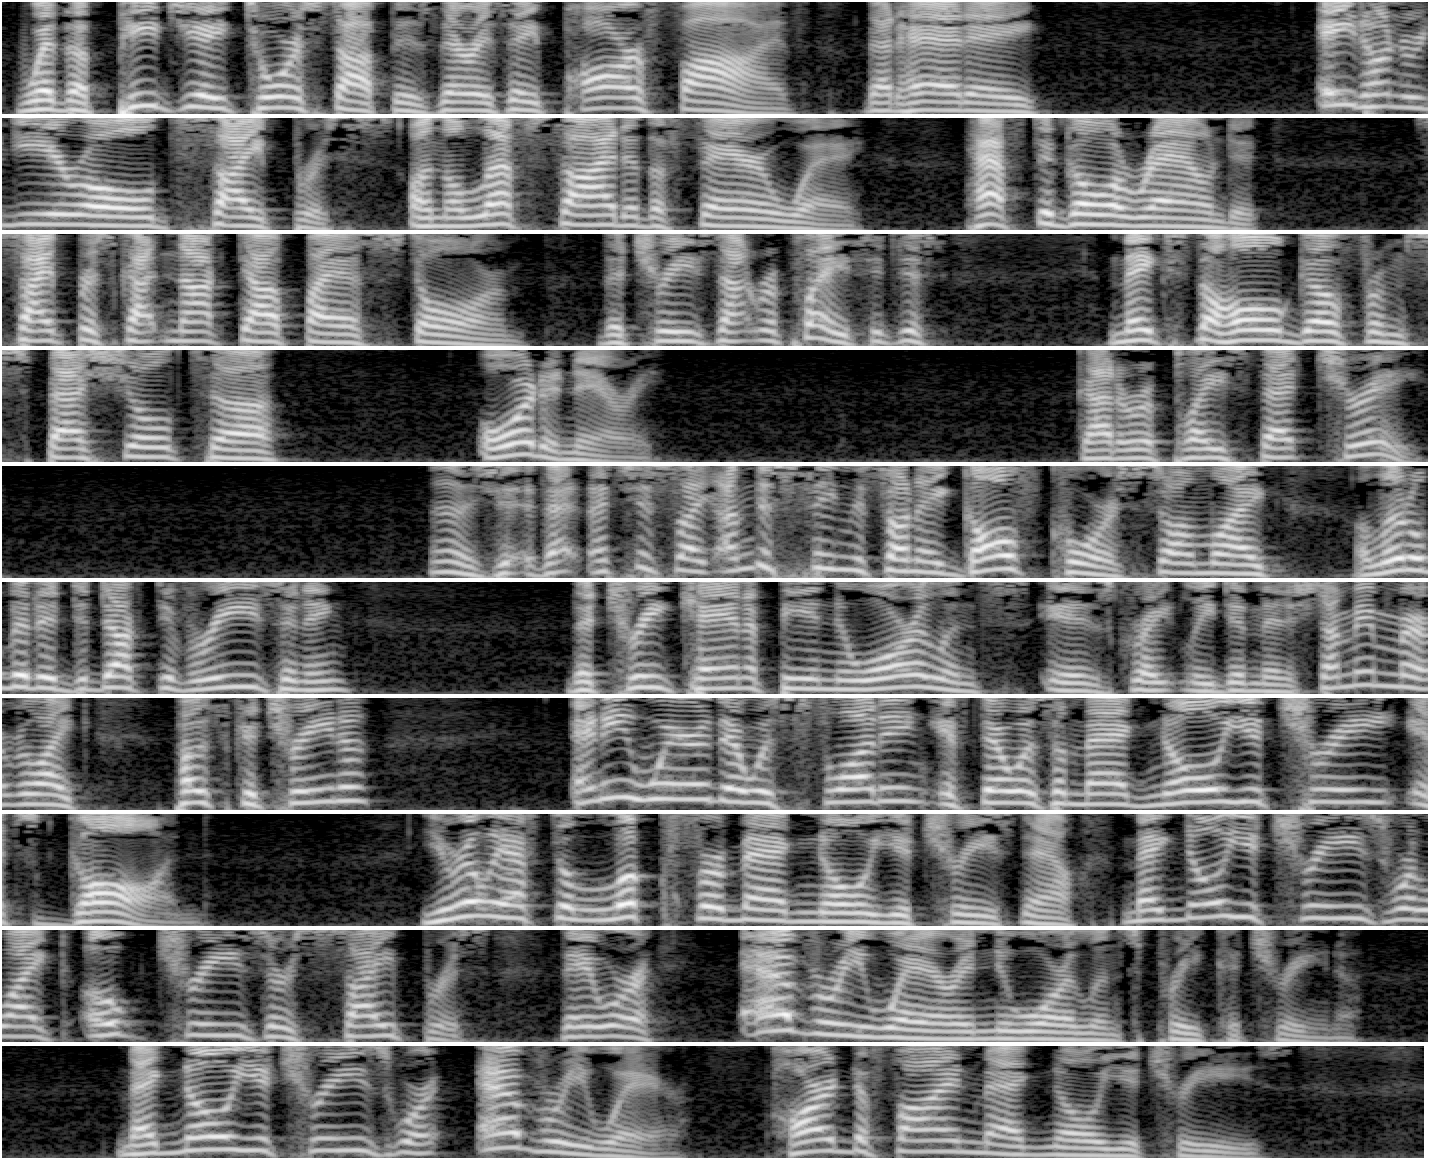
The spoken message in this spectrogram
where the PGA Tour stop is, there is a par five that had a 800 year old cypress on the left side of the fairway. Have to go around it. Cypress got knocked out by a storm. The tree's not replaced. It just makes the hole go from special to ordinary. Got to replace that tree. Oh, that's just like, I'm just seeing this on a golf course. So I'm like, a little bit of deductive reasoning the tree canopy in New Orleans is greatly diminished. I remember like post Katrina, anywhere there was flooding, if there was a magnolia tree, it's gone. You really have to look for magnolia trees now. Magnolia trees were like oak trees or cypress. They were everywhere in New Orleans pre-Katrina. Magnolia trees were everywhere. Hard to find magnolia trees.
